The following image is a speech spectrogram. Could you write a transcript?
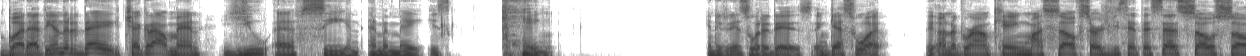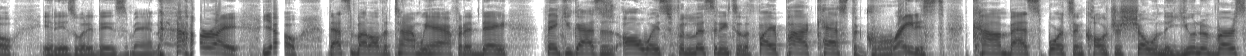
But at the end of the day, check it out, man. UFC and MMA is king. And it is what it is. And guess what? The underground king, myself, Serg Vicente says so. So it is what it is, man. all right. Yo, that's about all the time we have for today. Thank you guys, as always, for listening to the Fight Podcast, the greatest combat sports and culture show in the universe.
